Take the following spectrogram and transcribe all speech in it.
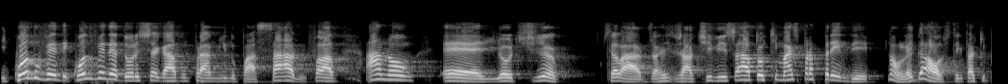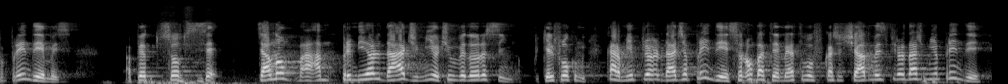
E quando, vende, quando vendedores chegavam para mim no passado, falavam: ah, não, é, eu tinha, sei lá, já, já tive isso, ah, tô aqui mais para aprender. Não, legal, você tem que estar aqui para aprender, mas a pessoa, se, ela não. A prioridade minha, eu tive um vendedor assim, porque ele falou comigo: cara, minha prioridade é aprender. Se eu não bater meta, eu vou ficar chateado, mas prioridade minha é aprender.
